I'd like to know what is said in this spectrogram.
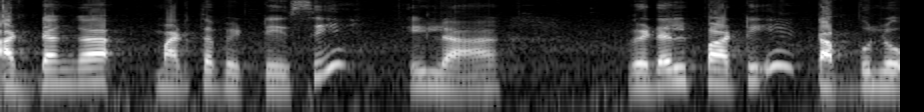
అడ్డంగా మడత పెట్టేసి ఇలా వెడల్పాటి టబ్బులో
